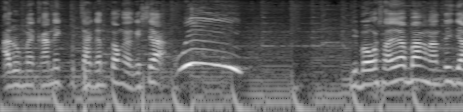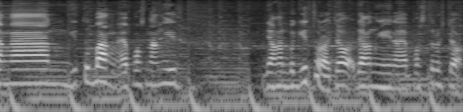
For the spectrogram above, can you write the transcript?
adu mekanik pecah gentong ya guys ya. Wih! Di bawah saya bang nanti jangan gitu bang. Epos nangis. Jangan begitu lah cok. Jangan ngehina epos terus cok.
